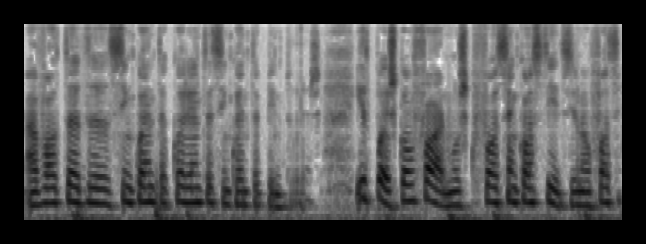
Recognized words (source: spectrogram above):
à volta de 50, 40, 50 pinturas. E depois, conforme os que fossem concedidos e não fossem,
